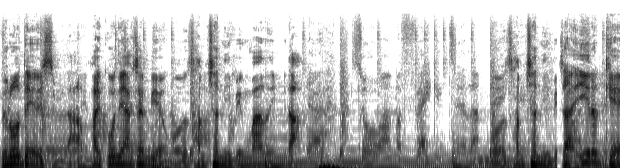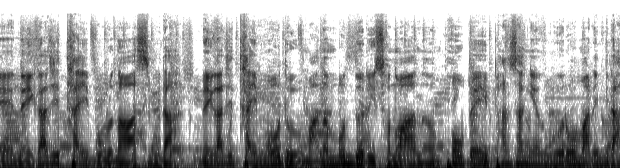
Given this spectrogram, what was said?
4,540만원으로 되어 있습니다. 발코니 확장 비용은 3,200만원입니다. 뭐 3,200. 자, 이렇게 네 가지 타입으로 나왔습니다. 네 가지 타입 모두 많은 분들이 선호하는 4베이 판상형으로 말입니다.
